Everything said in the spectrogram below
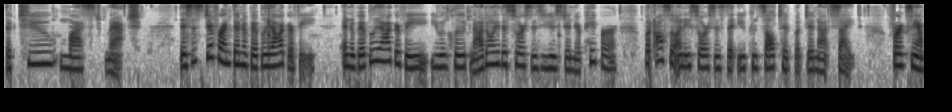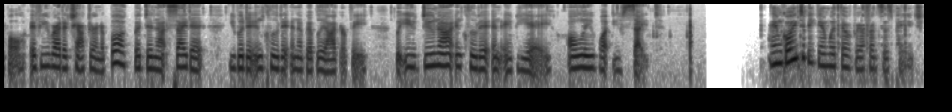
The two must match. This is different than a bibliography. In a bibliography, you include not only the sources used in your paper, but also any sources that you consulted but did not cite. For example, if you read a chapter in a book but did not cite it, you would include it in a bibliography, but you do not include it in APA, only what you cite. I am going to begin with the references page.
